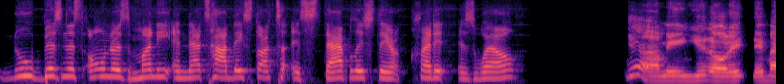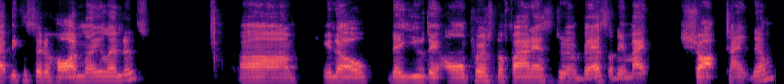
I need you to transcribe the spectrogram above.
new business owners money and that's how they start to establish their credit as well? Yeah, I mean, you know, they, they might be considered hard money lenders. Um, you know, they use their own personal finances to invest, or they might shark tank them,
